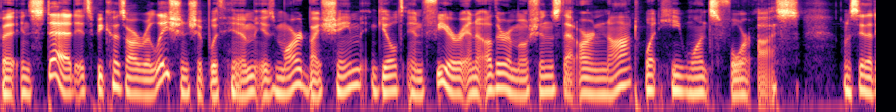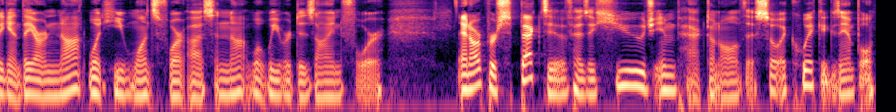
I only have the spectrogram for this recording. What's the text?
But instead, it's because our relationship with Him is marred by shame, guilt, and fear and other emotions that are not what He wants for us. I want to say that again. They are not what He wants for us and not what we were designed for. And our perspective has a huge impact on all of this. So, a quick example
